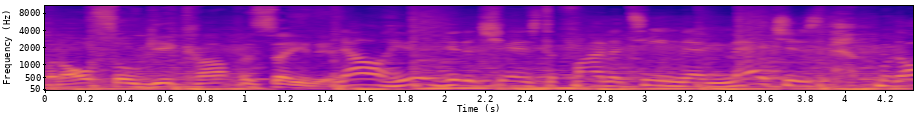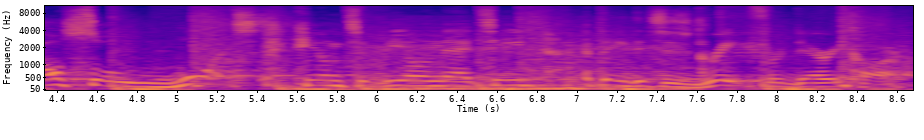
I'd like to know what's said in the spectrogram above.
but also get compensated. Now he'll get a chance to find a team that matches, but also wants him to be on that team. I think this is great for Derek Carr.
